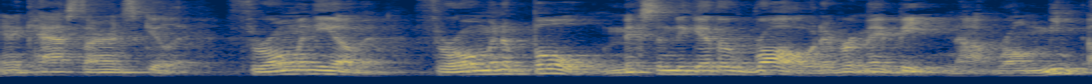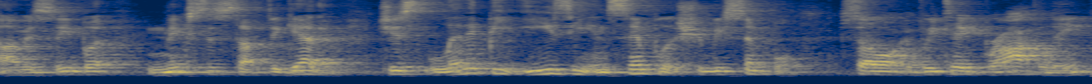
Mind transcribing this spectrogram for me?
in a cast iron skillet. Throw them in the oven. Throw them in a bowl. Mix them together raw, whatever it may be. Not raw meat, obviously, but mix the stuff together. Just let it be easy and simple. It should be simple. So if we take broccoli,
